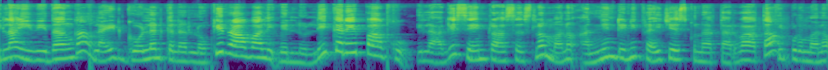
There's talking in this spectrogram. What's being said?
ఇలా ఈ విధంగా లైట్ గోల్డెన్ కలర్లోకి రావాలి. వెల్లుల్లి కరేపాకు. ఇలాగే సేమ్ ప్రాసెస్లో మనం అన్నింటిని ఫ్రై చేసుకున్న తర్వాత ఇప్పుడు మనం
